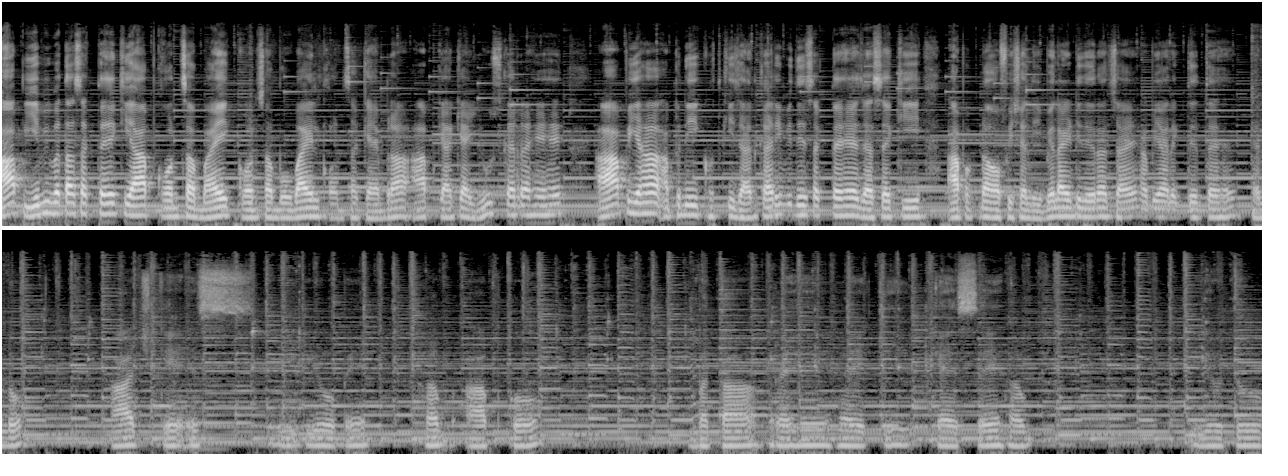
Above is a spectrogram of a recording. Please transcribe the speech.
आप ये भी बता सकते हैं कि आप कौन सा माइक, कौन सा मोबाइल, कौन सा कैमरा, आप क्या क्या यूज़ कर रहे हैं। आप यहाँ अपनी खुद की जानकारी भी दे सकते हैं, जैसे कि आप अपना ऑफिशियल ईमेल आईडी देना चाहें। हम यहाँ लिख देते हैं हेलो आज के इस वीडियो में हम आपको बता रहे हैं कि कैसे हम यूट्यूब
